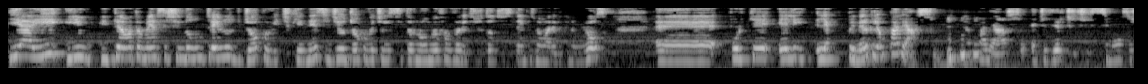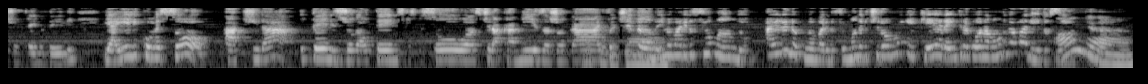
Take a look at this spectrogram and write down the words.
E aí, e, e tava também assistindo um treino do Djokovic, que nesse dia o Djokovic ele se tornou o meu favorito de todos os tempos, meu marido que não me ouça. É, porque ele, ele é. Primeiro que ele é um palhaço. Ele é um palhaço, é divertidíssimo assistir o treino dele. E aí ele começou a tirar o tênis, jogar o tênis para as pessoas, tirar a camisa, jogar, e foi tirando. E meu marido filmando. Aí ele olhou pro meu marido filmando, ele tirou a munhequeira e entregou na mão do meu marido, assim. Olha!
